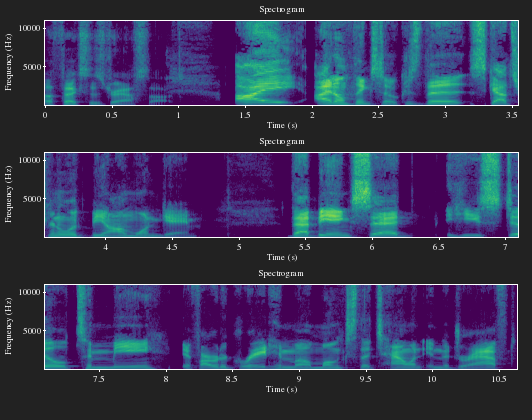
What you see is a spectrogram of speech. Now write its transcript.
affects his draft stock. I I don't think so because the scouts are going to look beyond one game. That being said, he's still to me, if I were to grade him amongst the talent in the draft,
